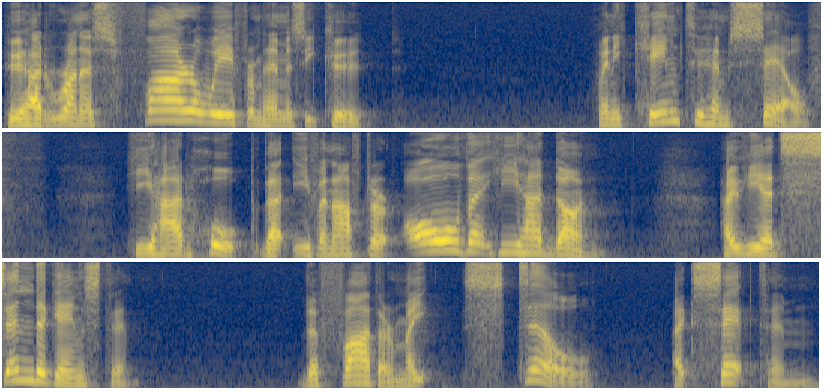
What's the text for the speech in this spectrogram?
who had run as far away from him as he could. When he came to himself, he had hope that even after all that he had done, how he had sinned against him, the Father might still accept him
